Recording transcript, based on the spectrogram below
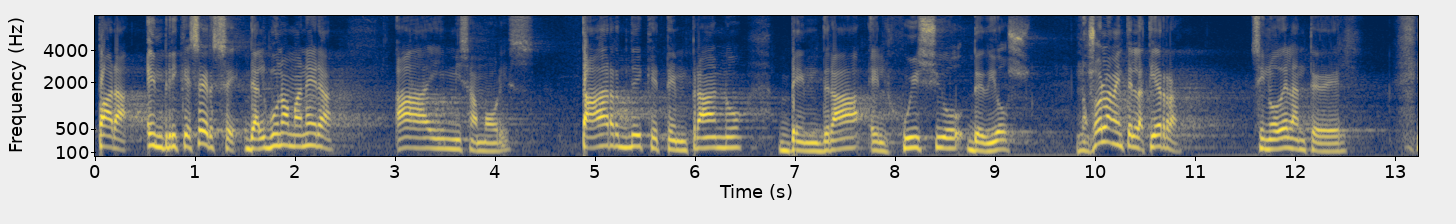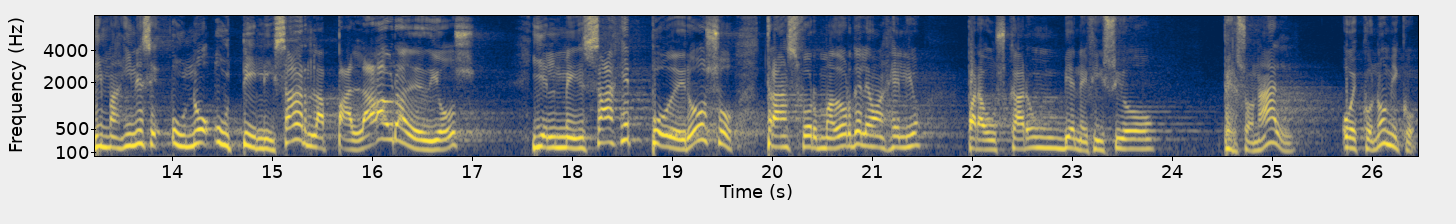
para enriquecerse de alguna manera, ay mis amores, tarde que temprano vendrá el juicio de Dios, no solamente en la tierra, sino delante de Él. Imagínese uno utilizar la palabra de Dios y el mensaje poderoso, transformador del Evangelio para buscar un beneficio personal o económico.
